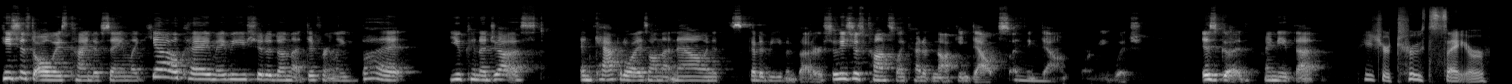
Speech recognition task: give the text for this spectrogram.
he's just always kind of saying like, yeah, okay, maybe you should have done that differently, but you can adjust and capitalize on that now and it's going to be even better. So he's just constantly kind of knocking doubts, I think, mm. down for me, which is good. I need that. He's your truth sayer.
